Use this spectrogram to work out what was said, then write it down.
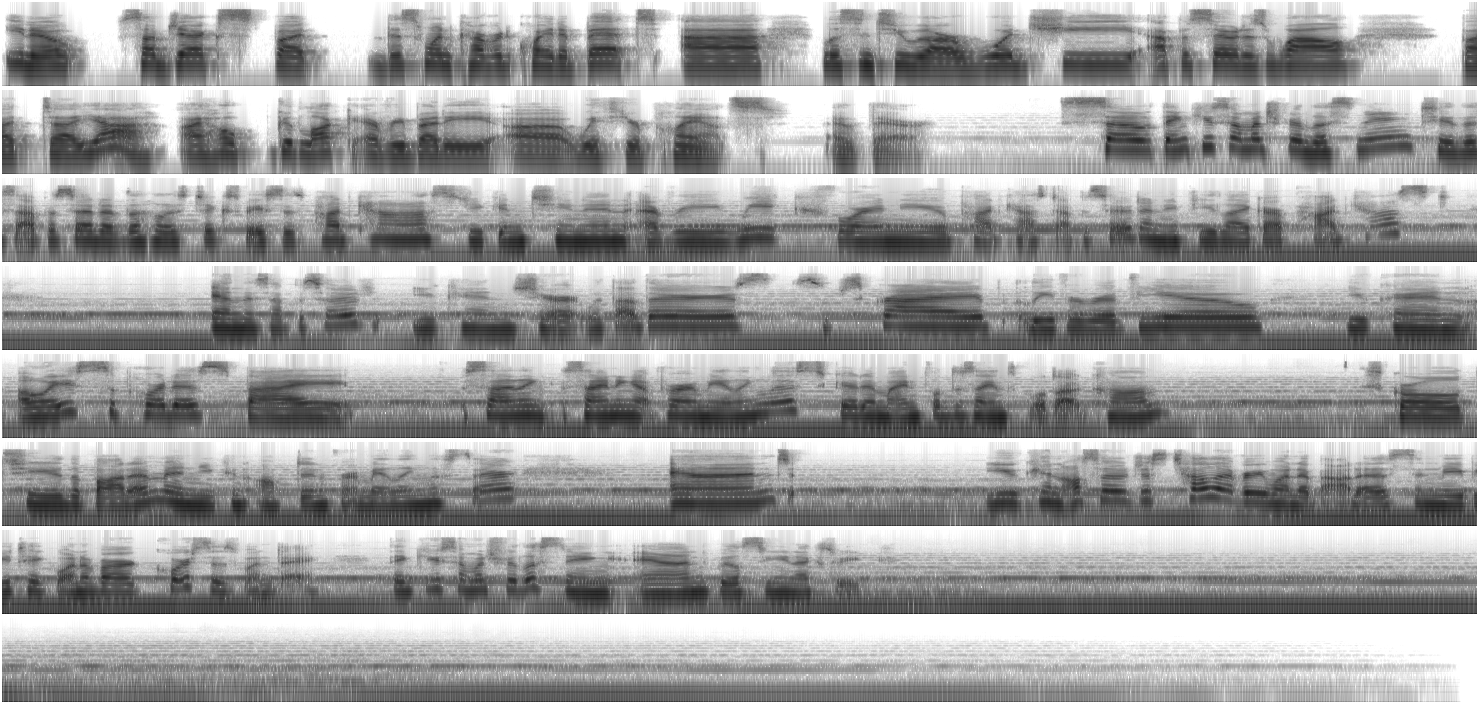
you know, subjects, but this one covered quite a bit. Uh, listen to our wood chi episode as well. But uh, yeah, I hope good luck everybody uh, with your plants out there. So, thank you so much for listening to this episode of the Holistic Spaces podcast. You can tune in every week for a new podcast episode. And if you like our podcast and this episode, you can share it with others, subscribe, leave a review. You can always support us by signing signing up for our mailing list. Go to mindfuldesignschool.com, scroll to the bottom, and you can opt in for a mailing list there. And you can also just tell everyone about us and maybe take one of our courses one day. Thank you so much for listening, and we'll see you next week.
